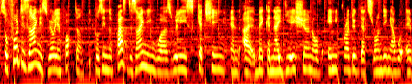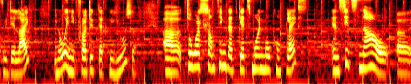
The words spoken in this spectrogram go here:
So for design is very important because in the past designing was really sketching and make an ideation of any product that's surrounding our everyday life you know, any product that we use, uh, towards something that gets more and more complex. And since now uh,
